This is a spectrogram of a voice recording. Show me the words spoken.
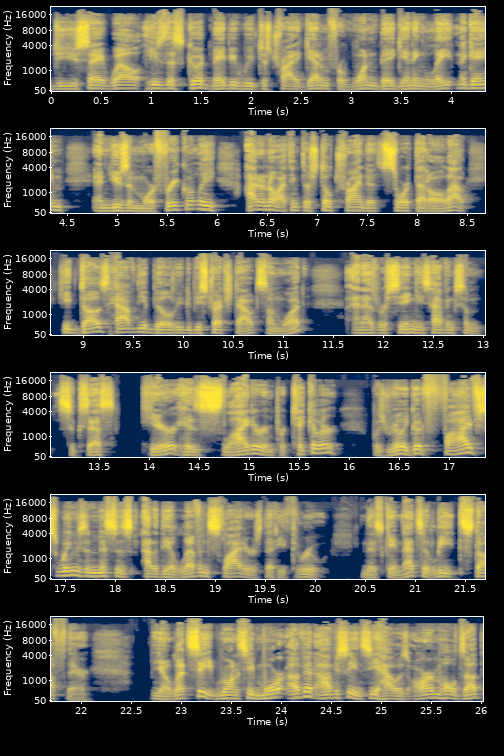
Do you say, well, he's this good. Maybe we just try to get him for one big inning late in the game and use him more frequently? I don't know. I think they're still trying to sort that all out. He does have the ability to be stretched out somewhat. And as we're seeing, he's having some success here. His slider in particular was really good. Five swings and misses out of the 11 sliders that he threw in this game. That's elite stuff there. You know, let's see. We want to see more of it, obviously, and see how his arm holds up.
